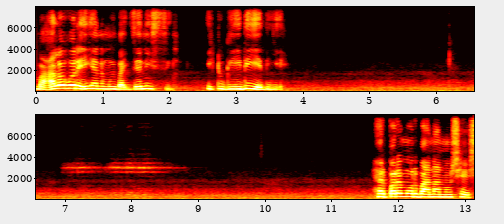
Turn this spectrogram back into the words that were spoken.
ভালো করে এইখানে মুই বাইজে নিচ্ছি একটু ঘি দিয়ে দিয়ে। এরপরে মোর বানানো শেষ।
